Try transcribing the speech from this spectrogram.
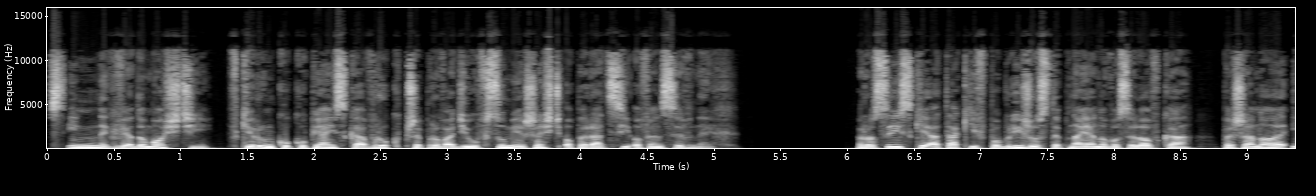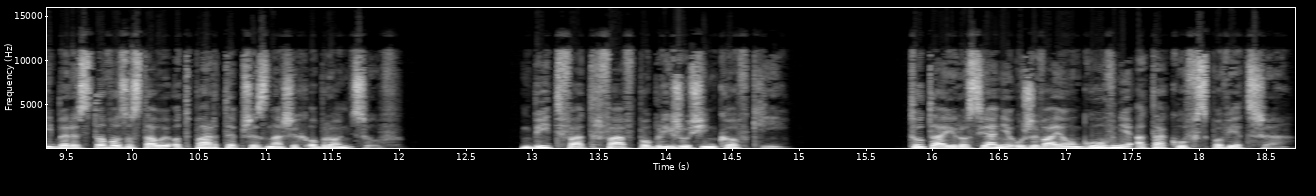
Z innych wiadomości, w kierunku Kupiańska wróg przeprowadził w sumie sześć operacji ofensywnych. Rosyjskie ataki w pobliżu Stepnaja Nowoselowka, Peszanoe i Berestowo zostały odparte przez naszych obrońców. Bitwa trwa w pobliżu Sinkowki. Tutaj Rosjanie używają głównie ataków z powietrza.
